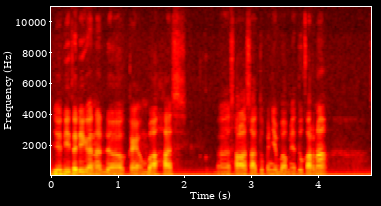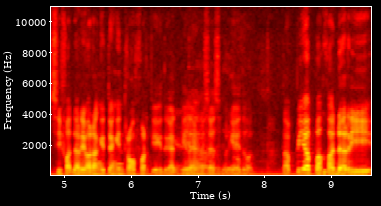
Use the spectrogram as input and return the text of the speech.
Jadi tadi kan ada kayak membahas eh, salah satu penyebabnya tuh karena sifat dari orang itu yang introvert ya gitu kan, kita Iya. bisa seperti itu. Tapi apakah dari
